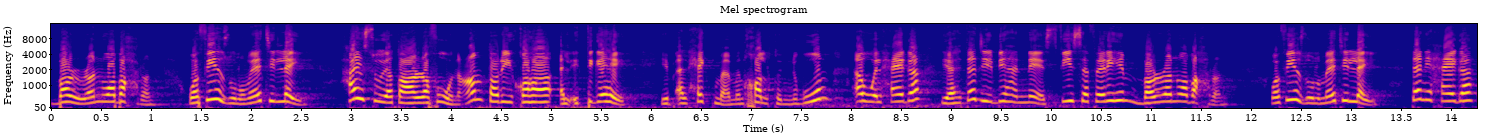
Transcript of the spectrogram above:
برا وبحرا وفي ظلمات الليل حيث يتعرفون عن طريقها الاتجاهات. يبقى الحكمة من خلق النجوم أول حاجة يهتدي بها الناس في سفرهم برا وبحرا. وفي ظلمات الليل. تاني حاجة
